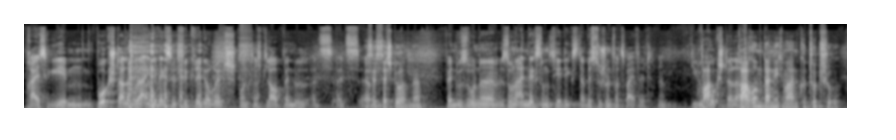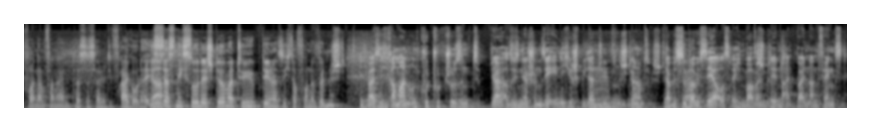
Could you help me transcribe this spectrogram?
preisgegeben. Burgstaller wurde eingewechselt für Gregoritsch und ich glaube, wenn du als. als ähm, es ist der Sturm, ne? Wenn du so eine, so eine Einwechslung tätigst, da bist du schon verzweifelt. Ne? Guido War, Burgstaller. Warum dann nicht mal ein Kutucu von Anfang an? Das ist halt die Frage. Oder ja. ist das nicht so der Stürmertyp, den er sich da vorne wünscht? Ich weiß nicht, Raman und Kutucu sind ja, also sind ja schon sehr ähnliche Spielertypen. Hm, stimmt, ne? stimmt, Da bist du, ja. glaube ich, sehr ausrechenbar, wenn stimmt. du mit den beiden anfängst.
